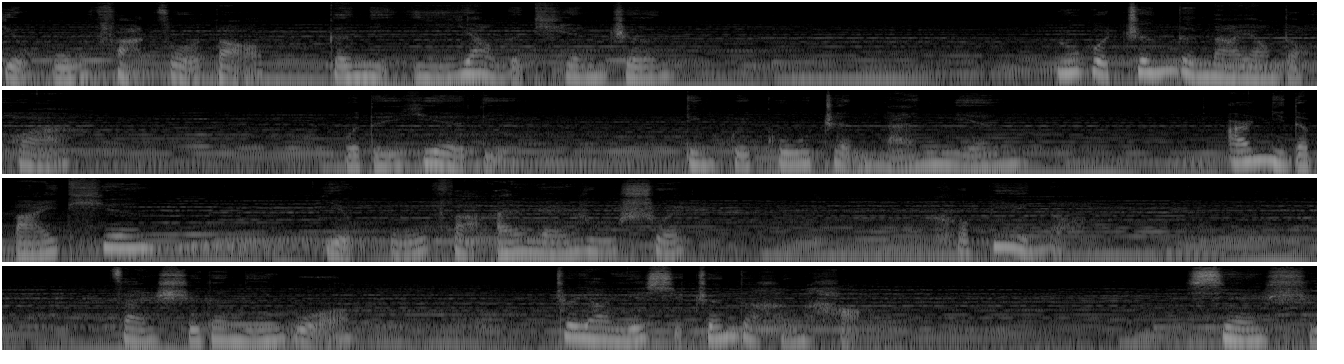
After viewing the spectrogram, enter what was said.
也无法做到跟你一样的天真。如果真的那样的话，我的夜里定会孤枕难眠，而你的白天也无法安然入睡。何必呢？暂时的你我，这样也许真的很好。现实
